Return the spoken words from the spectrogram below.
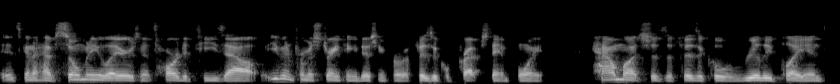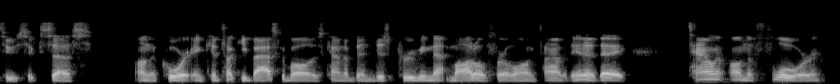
it's going to have so many layers and it's hard to tease out, even from a strength and conditioning, from a physical prep standpoint, how much does the physical really play into success on the court? And Kentucky basketball has kind of been disproving that model for a long time. At the end of the day, talent on the floor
